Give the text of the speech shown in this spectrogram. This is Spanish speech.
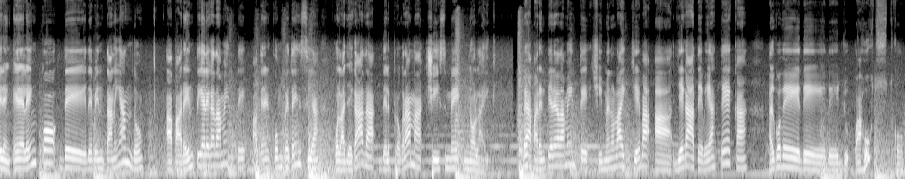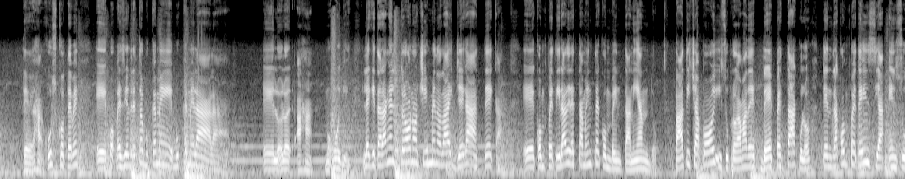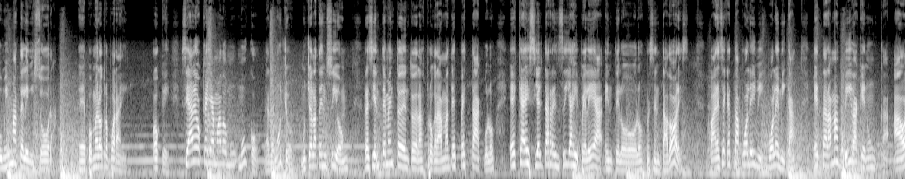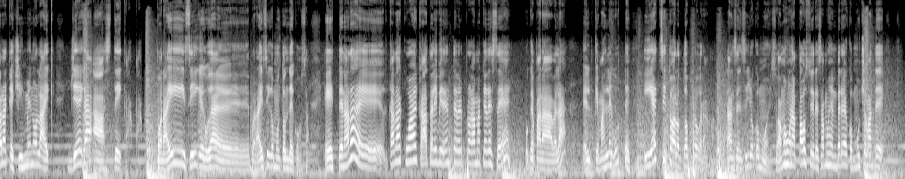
Miren, el elenco de, de Ventaneando aparente y alegadamente va a tener competencia con la llegada del programa Chisme No Like. Pues aparente y alegadamente Chisme No Like lleva a, llega a TV Azteca, algo de, de, de Ajusco, de Ajusco TV. Eh, pues, director, búsqueme, búsqueme la, la eh, ajá, muy bien. Le quitarán el trono, Chisme No Like, llega a Azteca. Eh, competirá directamente con Ventaneando. Patti Chapoy y su programa de, espectáculo tendrá competencia en su misma televisora. Eh, ponme el otro por ahí. Ok, si algo que ha llamado mucho, de mucho, mucho la atención recientemente dentro de los programas de espectáculo es que hay ciertas rencillas y peleas entre los presentadores. Parece que esta polémica estará más viva que nunca ahora que Chisme No Like llega a Azteca por ahí sigue, eh, por ahí sigue un montón de cosas. Este, nada, eh, cada cual, cada televidente ve el programa que desee, porque para, ¿verdad? El que más le guste. Y éxito a los dos programas, tan sencillo como eso. Vamos a una pausa y regresamos en breve con mucho más de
